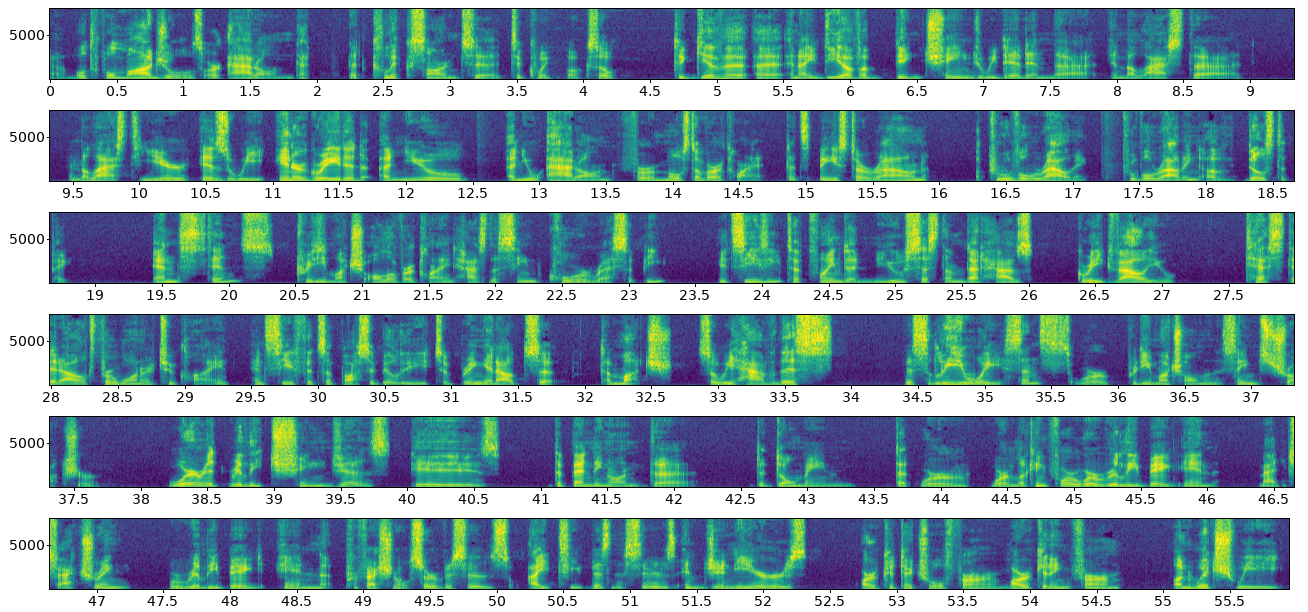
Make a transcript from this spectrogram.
uh, multiple modules or add-on that that clicks on to, to QuickBooks. So to give a, a, an idea of a big change we did in the in the last uh, in the last year is we integrated a new a new add-on for most of our clients that's based around approval routing, approval routing of bills to pay. And since pretty much all of our client has the same core recipe, it's easy to find a new system that has great value, test it out for one or two clients and see if it's a possibility to bring it out to, to much. So we have this this leeway since we're pretty much all in the same structure. Where it really changes is depending on the the domain that we're we're looking for. We're really big in manufacturing. We're really big in professional services, IT businesses, engineers, architectural firm, marketing firm, on which we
